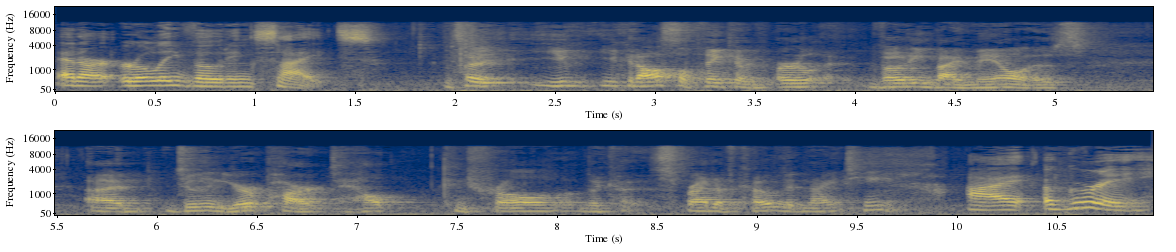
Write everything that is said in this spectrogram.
at our early voting sites. So you, you could also think of early, voting by mail as uh, doing your part to help control the spread of COVID-19. I agree.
